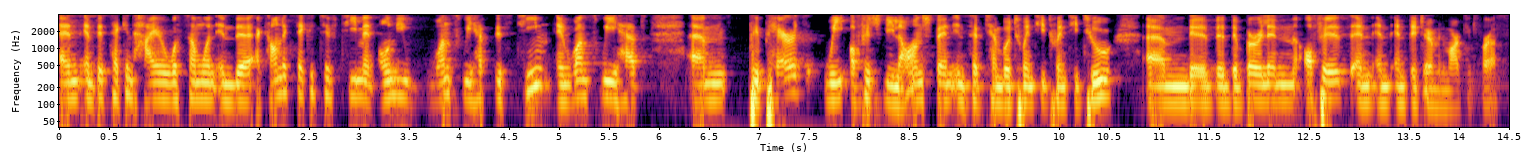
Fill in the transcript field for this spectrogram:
And, and the second hire was someone in the account executive team. And only once we had this team and once we had um, prepared, we officially launched then in September 2022 um, the, the, the Berlin office and, and, and the German market for us.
